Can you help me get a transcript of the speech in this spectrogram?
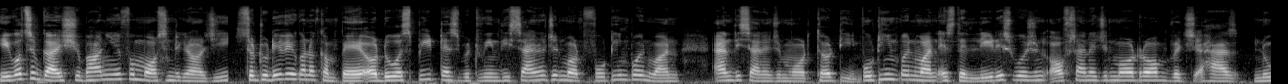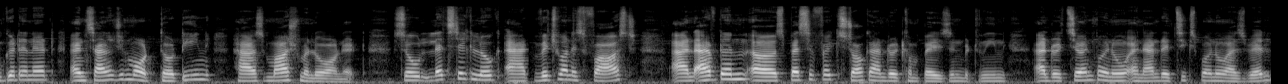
Hey what's up guys, Shubhani here from Maurson Technology. So today we're gonna compare or do a speed test between the CyanogenMod 14.1 and the CyanogenMod 13. 14.1 is the latest version of CyanogenMod ROM which has Nougat in it and CyanogenMod 13 has Marshmallow on it. So let's take a look at which one is fast and I've done a specific stock Android comparison between Android 7.0 and Android 6.0 as well.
